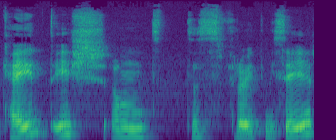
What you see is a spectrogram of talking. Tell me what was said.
geheilt ist und das freut mich sehr.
